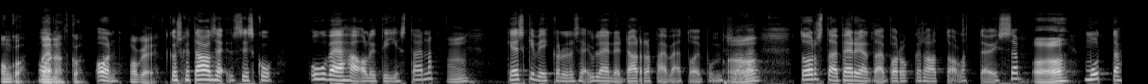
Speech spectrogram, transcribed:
Onko? Meinaatko? On. Okei. Okay. Koska tämä on se, siis kun UVH oli tiistaina, Mm. Keskiviikkona oli se yleinen darrapäivä ja toipumispäivä. Aa. Torstai, perjantai porukka saattoi olla töissä. Aa. Mutta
